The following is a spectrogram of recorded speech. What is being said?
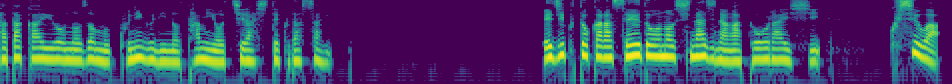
戦いを望む国々の民を散らしてください。エジプトから聖堂の品々が到来し櫛は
